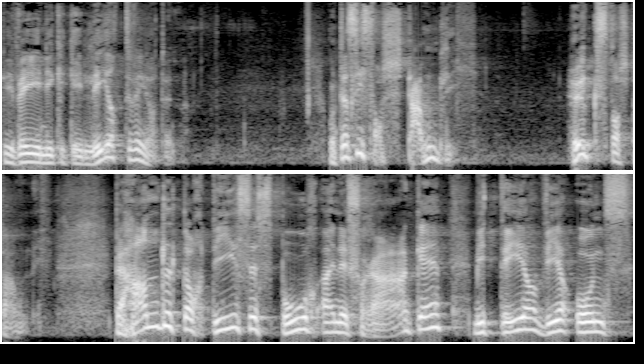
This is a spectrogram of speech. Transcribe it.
die wenig gelehrt werden. Und das ist erstaunlich, höchst erstaunlich. Behandelt doch dieses Buch eine Frage, mit der wir uns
